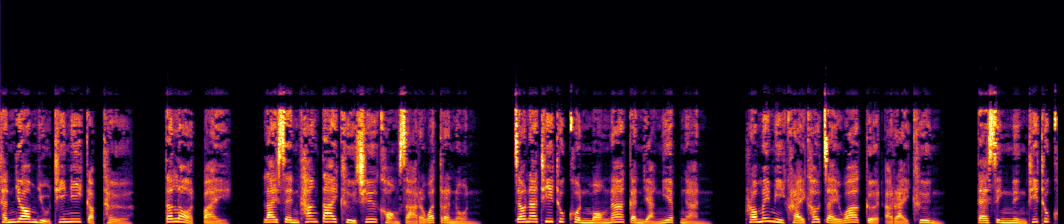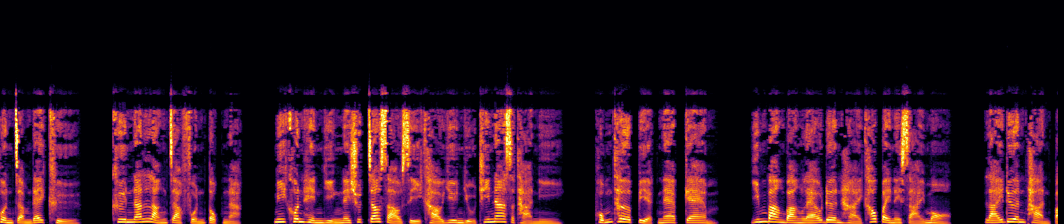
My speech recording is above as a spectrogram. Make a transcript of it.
ฉันยอมอยู่ที่นี่กับเธอ ตลอดไป ลายเซ็นข้างใต้คือชื่อของสารวัตรนนท์เจ้าหน้าที่ทุกคนมองหน้ากันอย่างเงียบงัน เพราะไม่มีใครเข้าใจว่าเกิดอะไรขึ้น แต่สิ่งหนึ่งที่ทุกคนจำได้คือ คืนนั้นหลังจากฝนตกหนัก มีคนเห็นหญิงในชุดเจ้าสาวสีขาวยืนอยู่ที่หน้าสถานี ผมเธอเปียกแนบแก้ม ยิ้มบางๆแล้วเดินหายเข้าไปในสายหมอก หลายเดือนผ่านไป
